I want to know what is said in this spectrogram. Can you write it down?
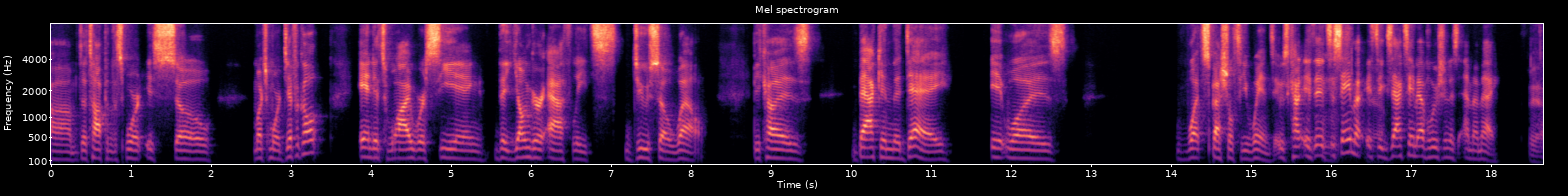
Um, the top of the sport is so much more difficult. And it's why we're seeing the younger athletes do so well. Because back in the day, it was what specialty wins. It was kind of, it- it's the Mhm. same, it's the exact same evolution as MMA. Yeah.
